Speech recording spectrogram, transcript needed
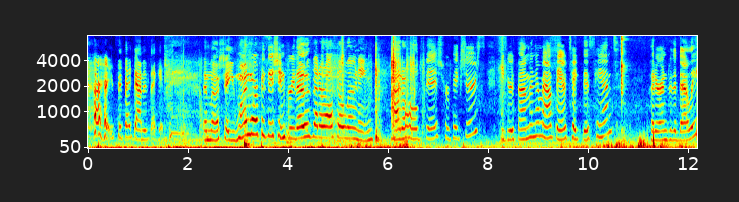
All right, sit back down a second, and I'll show you one more position for those that are also learning how to hold fish for pictures. Keep your thumb in your mouth there. Take this hand, put her under the belly,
